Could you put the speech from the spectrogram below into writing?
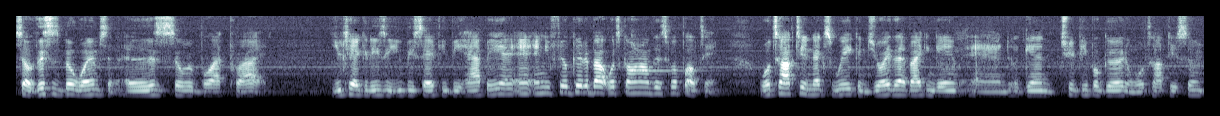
So, this is Bill Williamson. This is Silver Black Pride. You take it easy. You be safe. You be happy. And, and, and you feel good about what's going on with this football team. We'll talk to you next week. Enjoy that Viking game. And again, treat people good. And we'll talk to you soon.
